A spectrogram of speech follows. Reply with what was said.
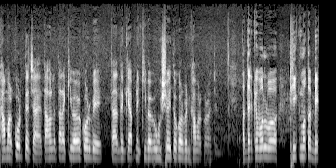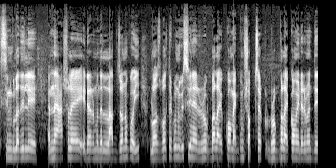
খামার করতে চায়, তাহলে তারা কীভাবে করবে? তাদেরকে আপনি কীভাবে উৎসাহিত করবেন খামার করার জন্য? তাদেরকে বলব ঠিক মতো ভ্যাকসিনগুলো দিলে এমনি আসলে এটার মধ্যে লাভজনকই। লস বলতে কোনো কিছুই নাই রোগবালাই কম একদম সবচেয়ে রোগবালাই কম এটার মধ্যে।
